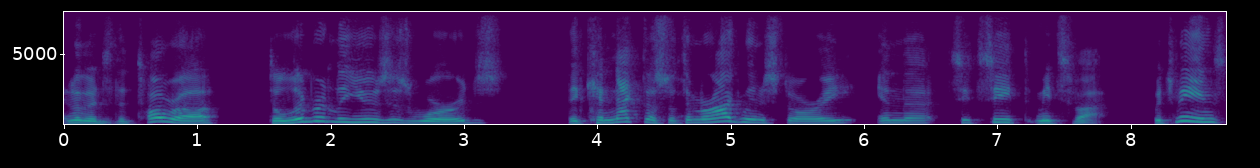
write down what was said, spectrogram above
In other words, the Torah deliberately uses words that connect us with the Meraglim story in the Tzitzit mitzvah, which means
